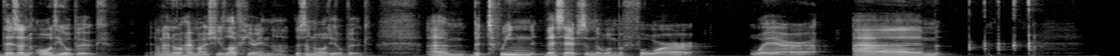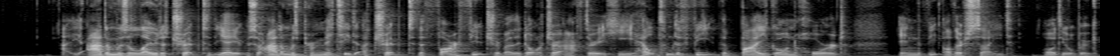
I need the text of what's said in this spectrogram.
there's an audiobook, and I know how much you love hearing that. There's an audiobook um, between this episode and the one before, where um, Adam was allowed a trip to yeah. So Adam was permitted a trip to the far future by the Doctor after he helped him defeat the bygone horde in the other side audiobook,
